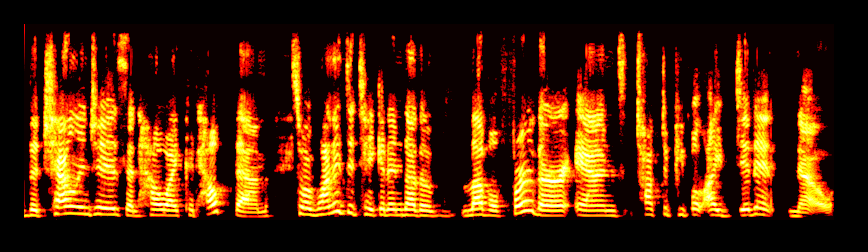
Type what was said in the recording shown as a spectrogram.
the challenges and how I could help them so I wanted to take it another level further and talk to people I didn't know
